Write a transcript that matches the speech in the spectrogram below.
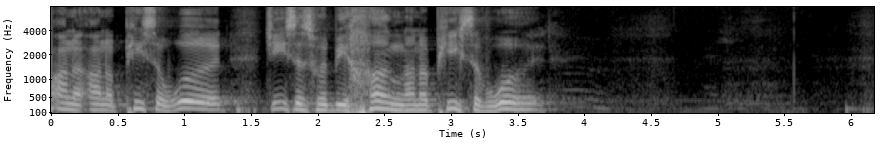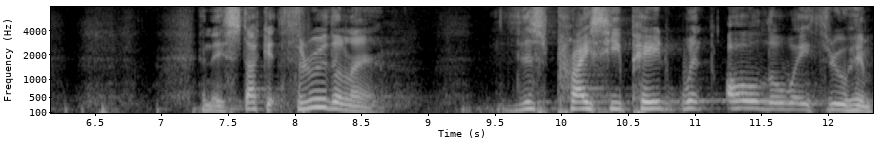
on a, on a piece of wood. Jesus would be hung on a piece of wood. And they stuck it through the lamb. This price he paid went all the way through him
